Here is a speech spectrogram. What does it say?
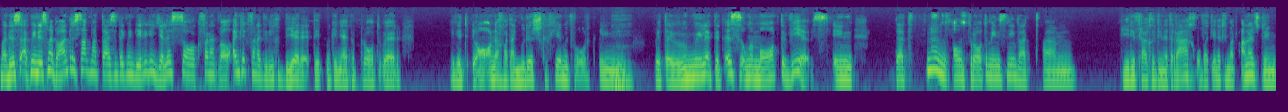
maar dis ek meen dis my baie interessant Matthys want ek meen hierdie die hele saak van dit wel eintlik van dit hierdie gebeur het. Het ek en jy gepraat oor jy weet die aandag wat aan moeders gegee moet word en hmm. weet jy hoe moeilik dit is om 'n ma te wees en dat nou, al praat mense nie wat ehm um, hierdie vrou gedoen het reg of wat enigiemand anders doen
